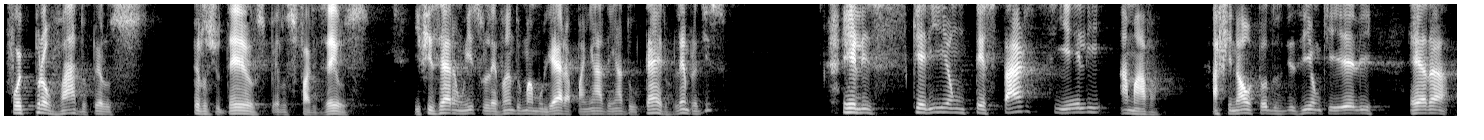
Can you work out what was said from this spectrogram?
foi provado pelos, pelos judeus, pelos fariseus, e fizeram isso levando uma mulher apanhada em adultério, lembra disso? Eles queriam testar se ele amava. Afinal, todos diziam que ele era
